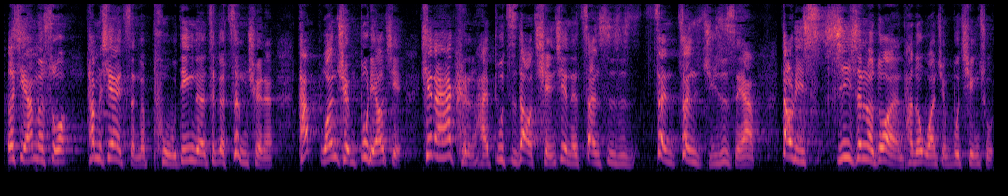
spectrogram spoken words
而且他们说，他们现在整个普丁的这个政权呢，他完全不了解，现在他可能还不知道前线的战事是战战局是怎样。到底牺牲了多少人，他都完全不清楚。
